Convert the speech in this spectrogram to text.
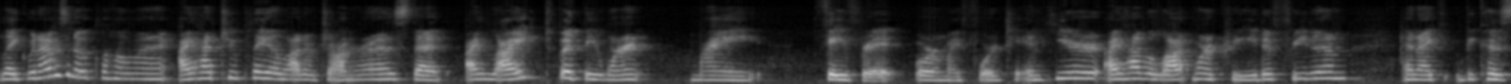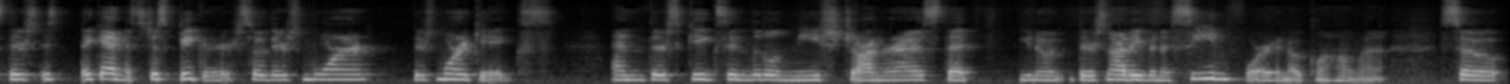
like when I was in Oklahoma, I had to play a lot of genres that I liked, but they weren't my favorite or my forte. And here I have a lot more creative freedom and I because there's again it's just bigger, so there's more there's more gigs. And there's gigs in little niche genres that, you know, there's not even a scene for in Oklahoma. So,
